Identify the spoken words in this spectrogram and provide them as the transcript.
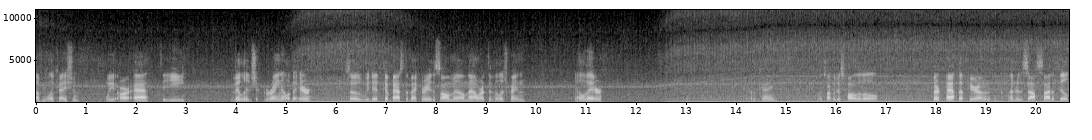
dumping location. We are at the Village Grain Elevator. So we did come past the bakery, the sawmill, now we're at the Village Grain Elevator. Okay. Looks like we just follow the little dirt path up here on the, under the south side of field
